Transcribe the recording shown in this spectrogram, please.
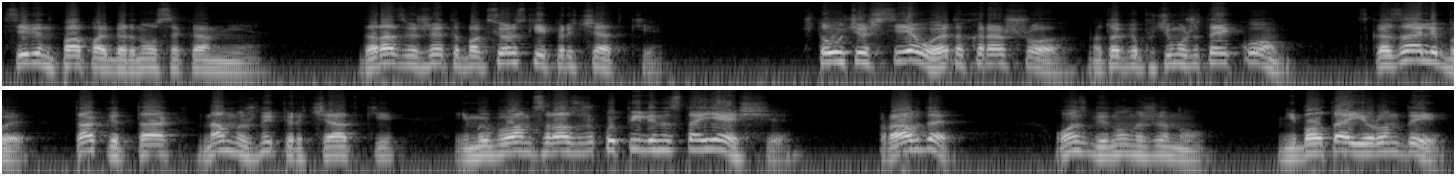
Севин папа обернулся ко мне. «Да разве же это боксерские перчатки?» «Что учишь Севу, это хорошо, но только почему же тайком?» Сказали бы, так и так, нам нужны перчатки, и мы бы вам сразу же купили настоящие. Правда?» Он взглянул на жену. «Не болтай ерунды!»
